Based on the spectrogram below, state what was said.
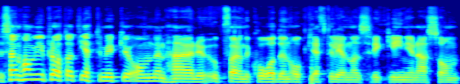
sen har vi pratat jättemycket om den här uppförandekoden och efterlevnadsriktlinjerna som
